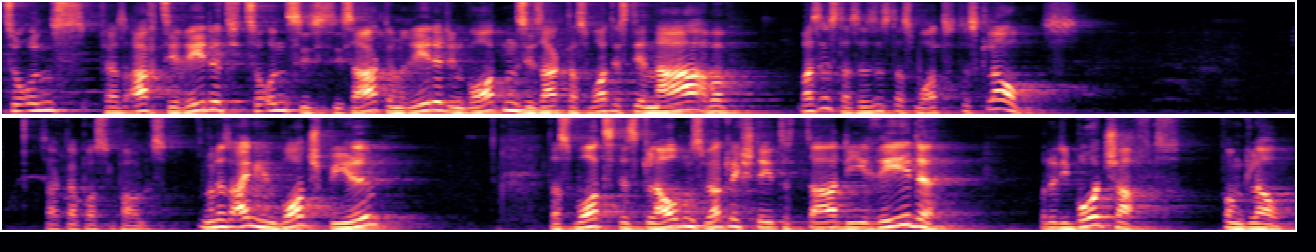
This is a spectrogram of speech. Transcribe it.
zu uns, Vers 8, sie redet zu uns, sie, sie sagt und redet in Worten, sie sagt, das Wort ist dir nah, aber was ist das? Es ist das Wort des Glaubens, sagt Apostel Paulus. Und das ist eigentlich ein Wortspiel. Das Wort des Glaubens, wörtlich steht da die Rede oder die Botschaft vom Glauben.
